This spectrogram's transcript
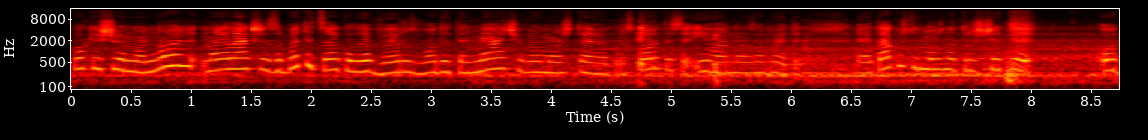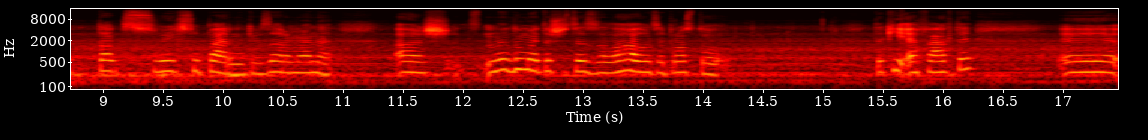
поки що 0-0. Найлегше забити це, коли ви розводите м'яч, ви можете прискоритися і гарно забити. Е, також тут можна трощити от так своїх суперників. Зараз в мене аж не думайте, що це залагало, це просто такі ефекти. Е,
